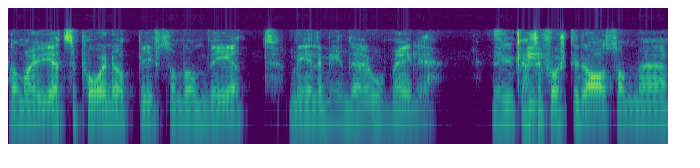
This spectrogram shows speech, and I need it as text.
De har ju gett sig på en uppgift som de vet mer eller mindre är omöjlig. Det är ju kanske mm. först idag som eh,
